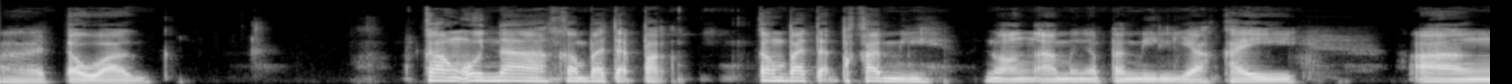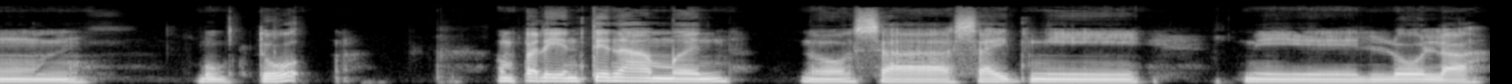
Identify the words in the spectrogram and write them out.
uh, tawag. Kang una, kang bata pa, kang bata pa kami, no ang aming pamilya kay ang bugto ang paryente naman no sa side ni ni Lola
